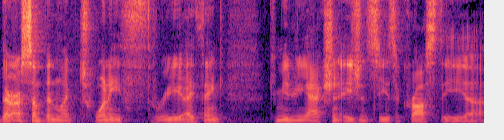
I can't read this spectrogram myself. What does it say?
There are something like 23, I think, community action agencies across the uh,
